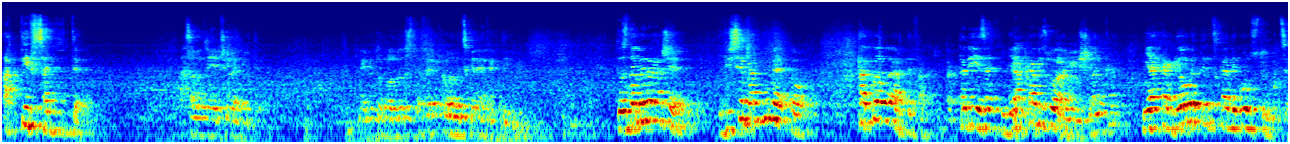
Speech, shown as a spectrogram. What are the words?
a ty vsadíte. A samozřejmě přilepíte. Kdyby to bylo dost ekonomicky neefektivní. To znamená, že když se bavíme o takovém artefaktu, tak tady je zatím nějaká vizuální myšlenka, nějaká geometrická dekonstrukce,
